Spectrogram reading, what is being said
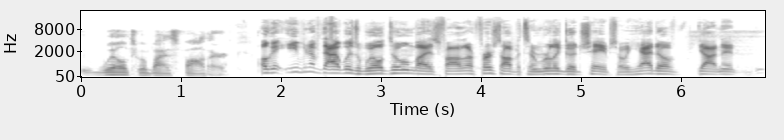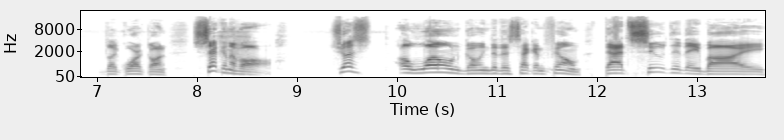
willed to him by his father. Okay, even if that was willed to him by his father, first off, it's in really good shape, so he had to have gotten it like worked on. Second of all, just alone going to the second film, that suit that they buy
